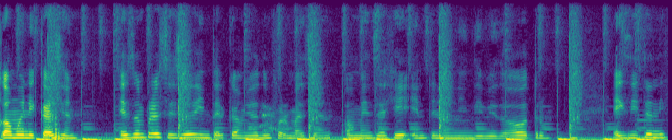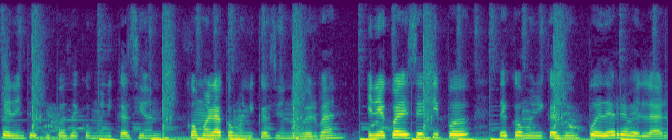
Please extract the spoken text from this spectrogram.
Comunicación. Es un proceso de intercambio de información o mensaje entre un individuo a otro. Existen diferentes tipos de comunicación, como la comunicación no verbal, en el cual este tipo de comunicación puede revelar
